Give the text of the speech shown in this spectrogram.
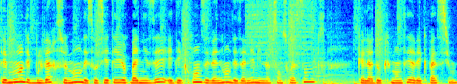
Témoin des bouleversements des sociétés urbanisées et des grands événements des années 1960, qu'elle a documentés avec passion,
